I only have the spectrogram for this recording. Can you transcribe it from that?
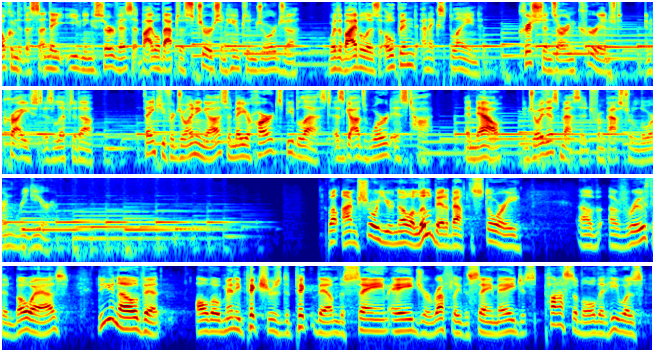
Welcome to the Sunday evening service at Bible Baptist Church in Hampton, Georgia, where the Bible is opened and explained. Christians are encouraged and Christ is lifted up. Thank you for joining us, and may your hearts be blessed as God's Word is taught. And now, enjoy this message from Pastor Lauren Regier. Well, I'm sure you know a little bit about the story of, of Ruth and Boaz. Do you know that although many pictures depict them the same age or roughly the same age, it's possible that he was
